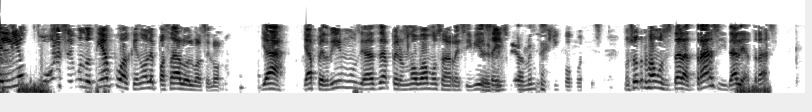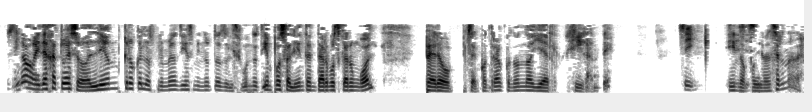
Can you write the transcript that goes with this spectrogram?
el León jugó el segundo tiempo a que no le pasara lo del Barcelona. Ya, ya perdimos, ya sea, pero no vamos a recibir seis cinco goles. Nosotros vamos a estar atrás y dale atrás. ¿Sí? No, y deja tú eso. León creo que los primeros diez minutos del segundo tiempo salió a intentar buscar un gol, pero se encontraron con un Neuer gigante. Sí. Y no pudieron hacer nada.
